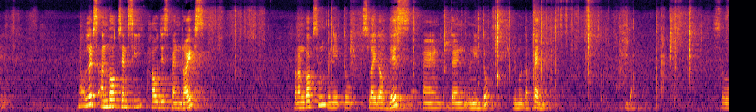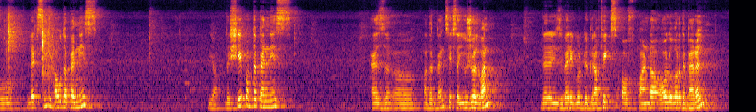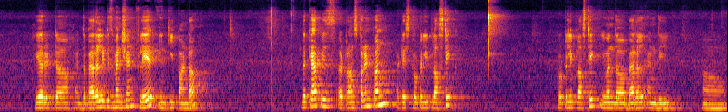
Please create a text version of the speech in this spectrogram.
Now let's unbox and see how this pen writes. For unboxing we need to slide off this and then we need to remove the pen. Yeah. so let's see how the pen is. Yeah the shape of the pen is as uh, other pens. It's a usual one there is very good graphics of panda all over the barrel. Here it uh, at the barrel it is mentioned Flair inky panda. The cap is a transparent one. It is totally plastic. Totally plastic. Even the barrel and the uh,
